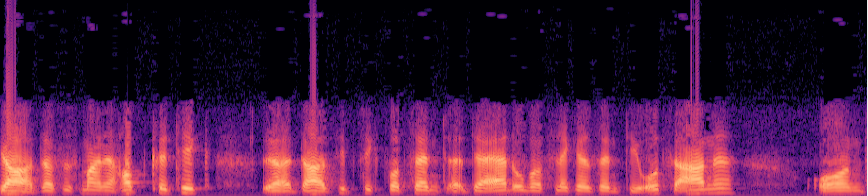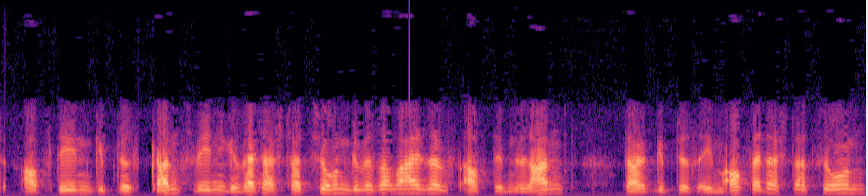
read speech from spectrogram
Ja, das ist meine Hauptkritik. Da 70 Prozent der Erdoberfläche sind die Ozeane und auf denen gibt es ganz wenige Wetterstationen gewisserweise. Auf dem Land, da gibt es eben auch Wetterstationen.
